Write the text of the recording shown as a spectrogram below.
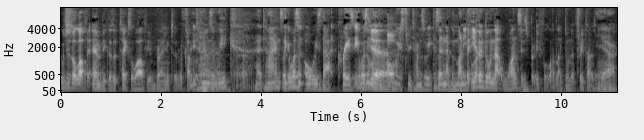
Which is mm-hmm. a lot for M because it takes a while for your brain to recover. three times a week Yeah. at times. Like it wasn't always that crazy. It wasn't Yeah. like always three times a week because I didn't have the money But even it. doing that once is pretty full on. Like doing it three times in Yeah. week.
